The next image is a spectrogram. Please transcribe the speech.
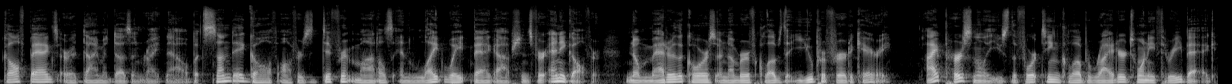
golf bags are a dime a dozen right now, but Sunday Golf offers different models and lightweight bag options for any golfer, no matter the course or number of clubs that you prefer to carry. I personally use the 14 Club Ryder 23 bag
